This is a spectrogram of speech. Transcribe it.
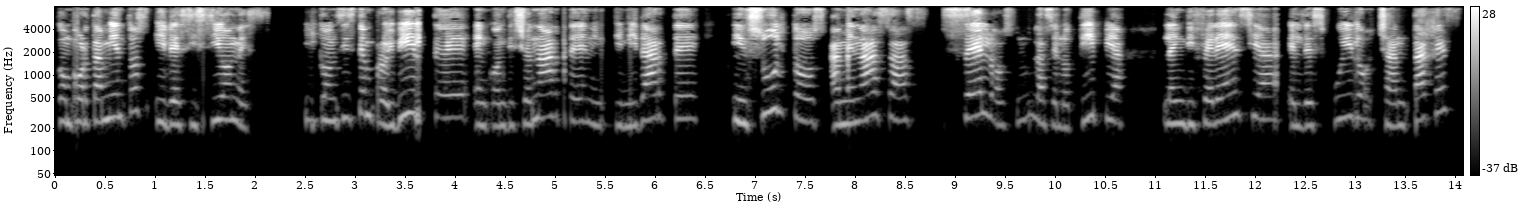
comportamientos y decisiones. Y consiste en prohibirte, en condicionarte, en intimidarte, insultos, amenazas, celos, la celotipia, la indiferencia, el descuido, chantajes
